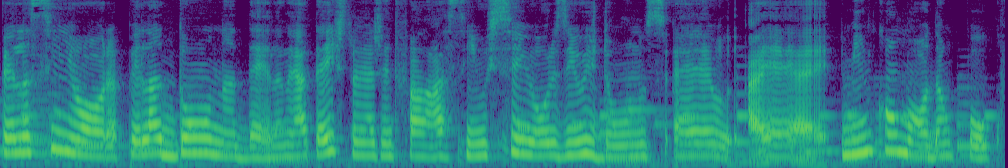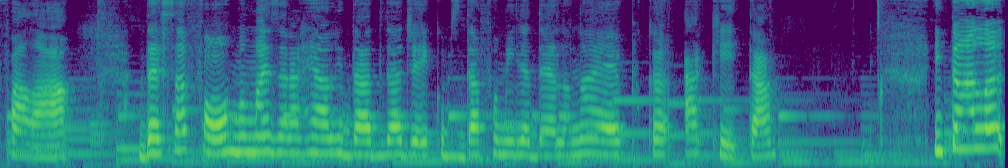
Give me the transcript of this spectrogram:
pela senhora, pela dona dela. Né? Até estranho a gente falar assim, os senhores e os donos. É, é, me incomoda um pouco falar dessa forma, mas era a realidade da Jacobs, da família dela na época aqui, tá? Então, ela,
